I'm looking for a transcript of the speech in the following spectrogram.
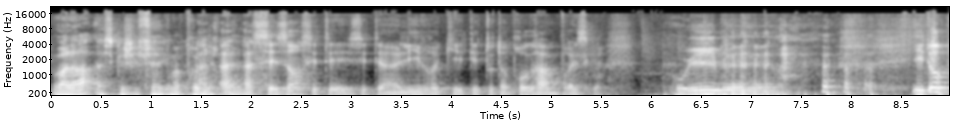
Voilà ce que j'ai fait avec ma première à, à, 16 ans, c'était, c'était un livre qui était tout un programme presque. Oui, mais... Et donc,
